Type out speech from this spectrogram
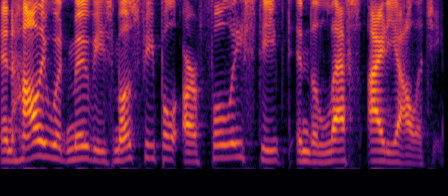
and Hollywood movies, most people are fully steeped in the left's ideology.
